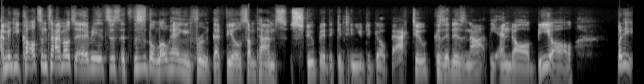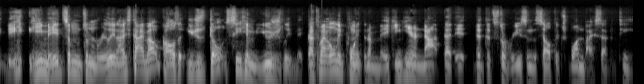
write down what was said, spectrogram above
I mean, he called some timeouts. I mean, it's just it's, this is the low hanging fruit that feels sometimes stupid to continue to go back to because it is not the end all be all. But he, he he made some some really nice timeout calls that you just don't see him usually make. That's my only point that I'm making here. Not that it that that's the reason the Celtics won by 17.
